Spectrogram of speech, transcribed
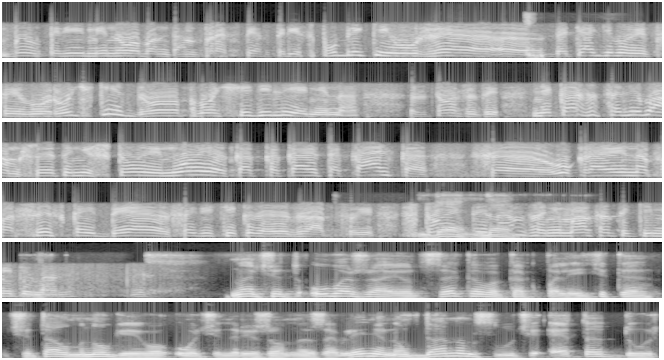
был переименован там проспект Республики, уже э, дотягиваются его ручки до площади Ленина. Тоже, не кажется ли вам, что это не что иное, как какая-то калька с украино-фашистской десоветикизацией? Стоит да, ли да. нам заниматься такими делами? Значит, уважаю Цекова как политика, читал многие его очень резонные заявления, но в данном случае это дурь.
